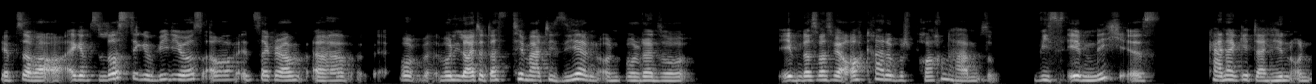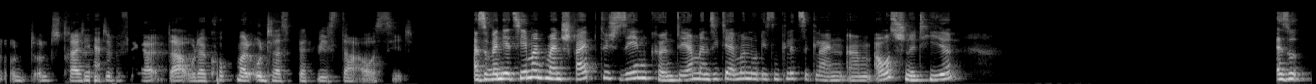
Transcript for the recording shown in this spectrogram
Gibt es aber auch, gibt's lustige Videos auch auf Instagram, äh, wo, wo die Leute das thematisieren und wo dann so eben das, was wir auch gerade besprochen haben, so wie es eben nicht ist. Keiner geht da hin und, und, und streicht ja. mit dem Finger da oder guckt mal unters Bett, wie es da aussieht. Also wenn jetzt jemand meinen Schreibtisch sehen könnte, ja, man sieht ja immer nur diesen klitzekleinen ähm, Ausschnitt hier. Also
